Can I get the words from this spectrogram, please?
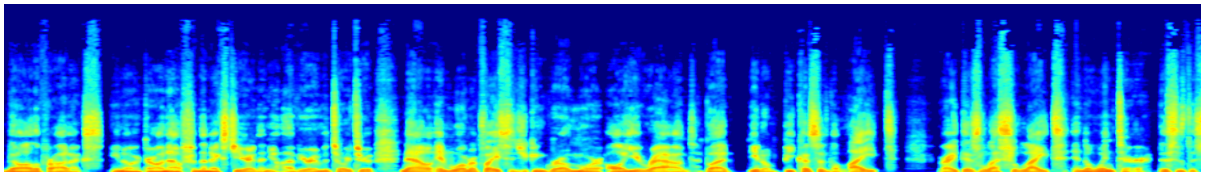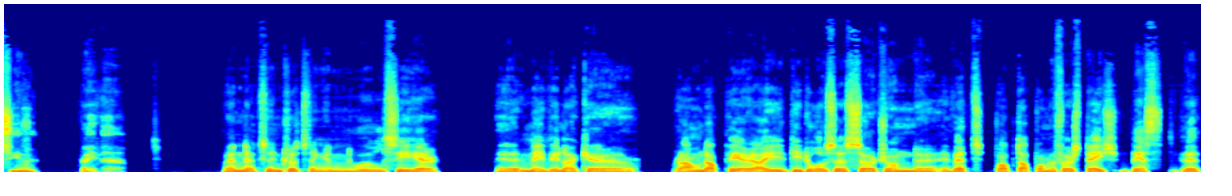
the, all the products, you know, are growing out for the next year. And then you'll have your inventory through. Now, in warmer places, you can grow more all year round. But, you know, because of the light, right, there's less light in the winter. This is the season mm. right now. And that's interesting. And we'll see here, uh, maybe like a roundup here. I did also a search on uh, that popped up on the first page. Best, the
